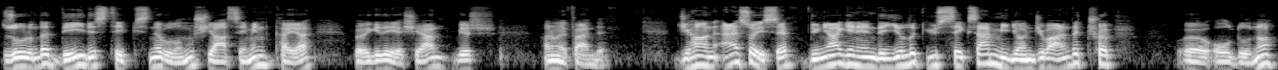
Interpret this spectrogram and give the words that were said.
zorunda değiliz tepkisinde bulunmuş Yasemin Kaya, bölgede yaşayan bir hanımefendi. Cihan Ersoy ise dünya genelinde yıllık 180 milyon civarında çöp e, olduğunu,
